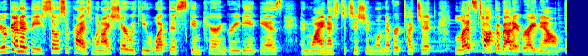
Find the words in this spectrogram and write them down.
You're gonna be so surprised when I share with you what this skincare ingredient is and why an esthetician will never touch it. Let's talk about it right now.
